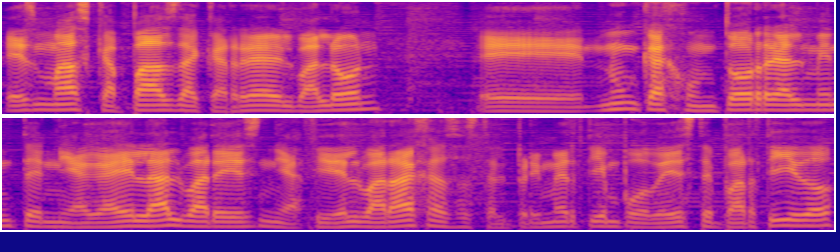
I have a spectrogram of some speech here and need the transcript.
es más capaz de acarrear el balón. eh, nunca juntó realmente ni a Gael Álvarez ni a Fidel Barajas hasta el primer tiempo de este partido.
